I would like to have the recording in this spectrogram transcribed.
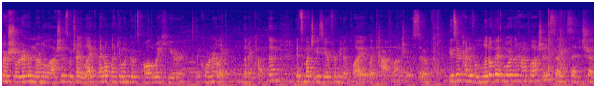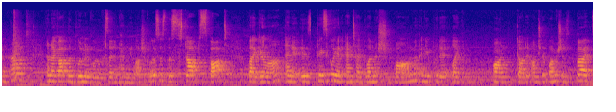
are shorter than normal lashes, which I like. I don't like it when it goes all the way here to the corner, like then I cut them. It's much easier for me to apply like half lashes. So these are kind of a little bit more than half lashes, so I decided to try them out. And I got the Bloomin' Glue because I didn't have any lash glue. This is the Stop Spot by Guerlain, and it is basically an anti-blemish balm, and you put it like on, dot it onto your blemishes. But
